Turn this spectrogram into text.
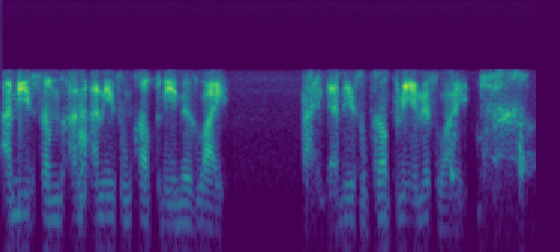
I need some. I, I need some company in this light. I, I need some company in this light.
